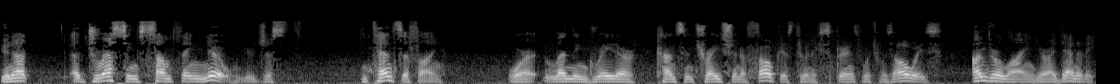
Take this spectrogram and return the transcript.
you're not addressing something new. You're just intensifying or lending greater concentration or focus to an experience which was always underlying your identity.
